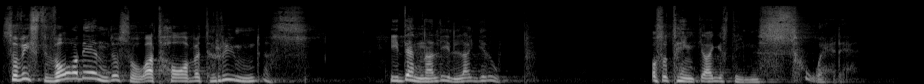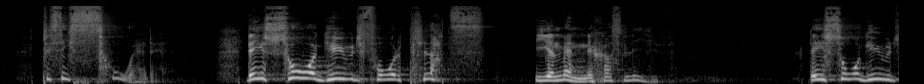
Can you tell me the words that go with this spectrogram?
Så visst var det ändå så att havet rymdes i denna lilla grop. Och så tänker Augustinus, så är det. Precis så är det. Det är ju så Gud får plats i en människas liv. Det är så Gud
